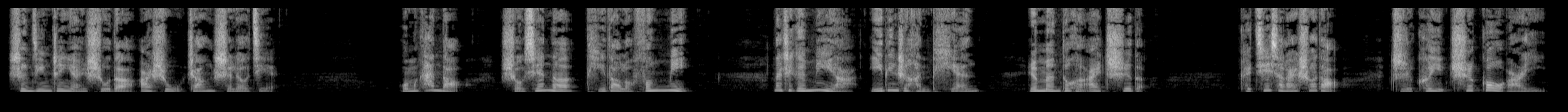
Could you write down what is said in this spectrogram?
圣经真言书》的二十五章十六节。我们看到，首先呢提到了蜂蜜，那这个蜜啊一定是很甜，人们都很爱吃的。可接下来说到，只可以吃够而已，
